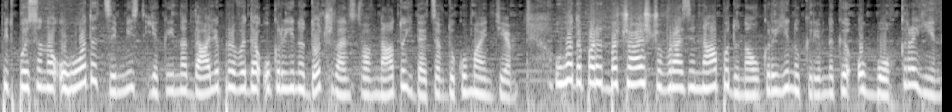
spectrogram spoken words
Підписана угода це міст, який надалі приведе Україну до членства в НАТО. Йдеться в документі. Угода передбачає, що в разі нападу на Україну керівники обох країн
